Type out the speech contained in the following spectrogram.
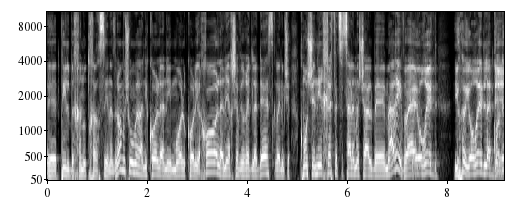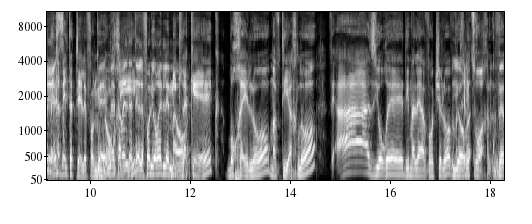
אה, פיל בחנות חרסינה, זה לא מה שהוא אומר, אני כל, אני מו"ל כל יכול, אני עכשיו יורד לדסק, ואני מש... כמו שניר חפץ עשה למשל במעריב, הוא היה יורד, יורד לדסק. קודם מקבל את הטלפון כן, מנוחי, מקבל את הטלפון, יורד למעון. מתלקק, בוכה לו, מבטיח לו, ואז יורד עם הלהבות שלו ומתחיל יור- לצרוח על כולם. ו...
